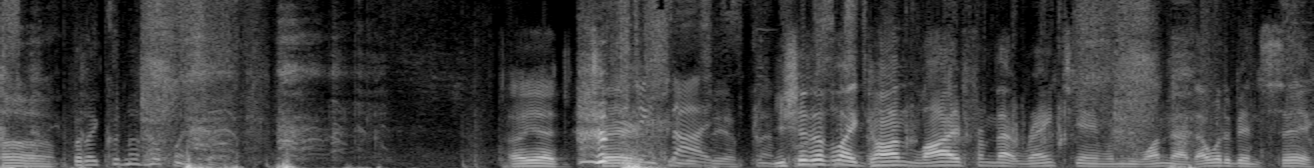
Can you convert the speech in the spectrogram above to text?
Uh, But I could not help myself. Oh yeah, You should have like gone live from that ranked game when you won that. That would have been sick.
